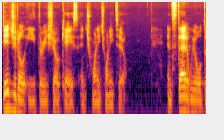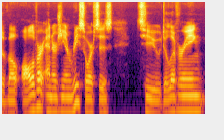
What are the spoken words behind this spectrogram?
digital E3 showcase in 2022. Instead, we will devote all of our energy and resources to delivering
